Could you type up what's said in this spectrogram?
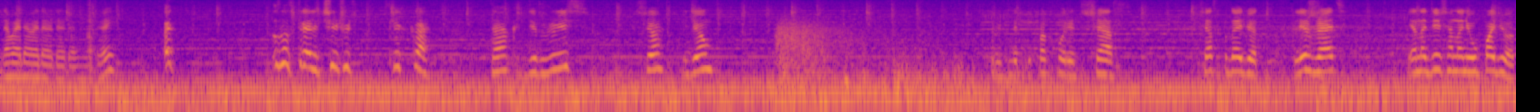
Давай, давай, давай, давай, давай. Ай, застряли чуть-чуть, слегка. Так, держись. Все, идем. Не подходит. Сейчас. Сейчас подойдет. Лежать. Я надеюсь, она не упадет.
